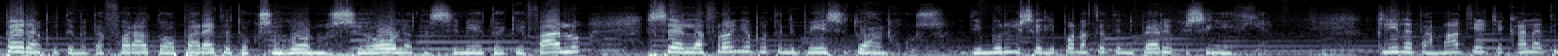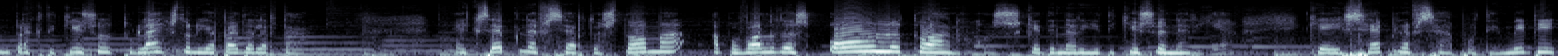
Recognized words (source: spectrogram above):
πέρα από τη μεταφορά του απαραίτητου οξυγόνου σε όλα τα σημεία του εγκεφάλου, σε ελαφρώνει από την πίεση του άγχους. Δημιούργησε λοιπόν αυτή την υπέροχη συνήθεια. Κλείνε τα μάτια και κάνε την πρακτική σου τουλάχιστον για 5 λεπτά. Εξέπνευσε από το στόμα αποβάλλοντας όλο το άγχος και την αρνητική σου ενέργεια και εισέπνευσε από τη μύτη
